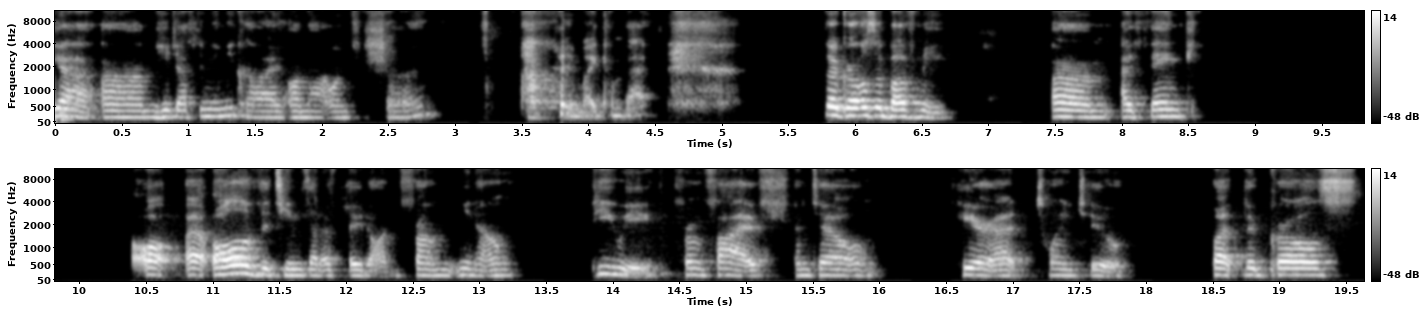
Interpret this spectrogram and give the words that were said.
Yeah, um, he definitely made me cry on that one for sure. it might come back. The girls above me, um, I think all, all of the teams that I've played on, from you know Pee Wee from five until here at 22. But the girls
